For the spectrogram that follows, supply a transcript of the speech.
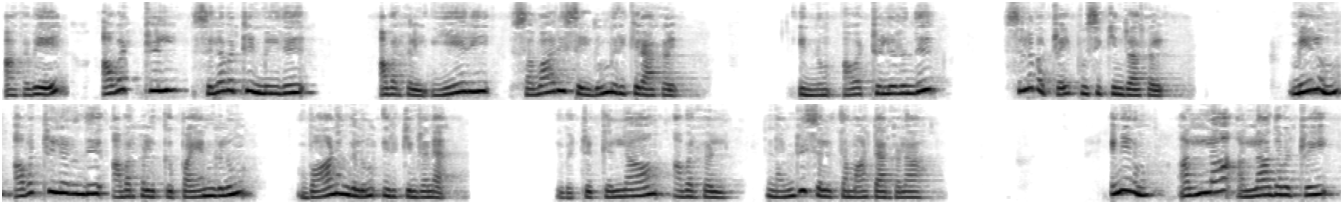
ஆகவே அவற்றில் சிலவற்றின் மீது அவர்கள் ஏறி சவாரி செய்தும் இருக்கிறார்கள். இன்னும் அவற்றிலிருந்து சிலவற்றை புசிக்கின்றார்கள். மேலும் அவற்றிலிருந்து அவர்களுக்கு பயன்களும் பானங்களும் இருக்கின்றன. இவற்றுக்கெல்லாம் அவர்கள் நன்றி செலுத்த மாட்டார்களா? எனினும் அல்லாஹ் அல்லாதவற்றை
